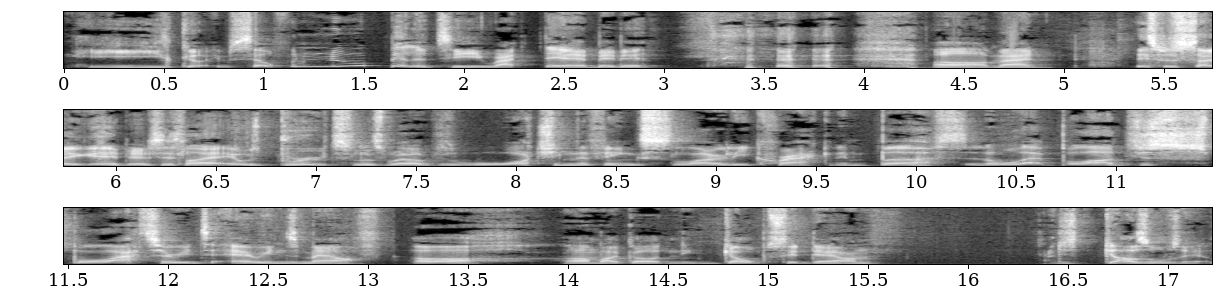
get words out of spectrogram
he's got himself a new ability right there, baby. oh man, this was so good. It was just like it was brutal as well, just watching the thing slowly crack and then burst, and all that blood just splatter into Eren's mouth. Oh, oh my god! And he gulps it down just guzzles it.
